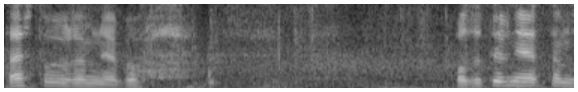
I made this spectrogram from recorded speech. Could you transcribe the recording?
Też tu już nie był. Pozytywnie jestem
